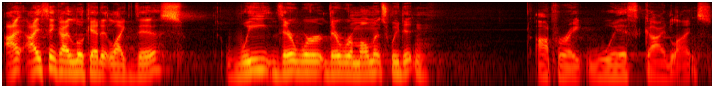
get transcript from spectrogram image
I, I think I look at it like this. We there were there were moments we didn't operate with guidelines.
